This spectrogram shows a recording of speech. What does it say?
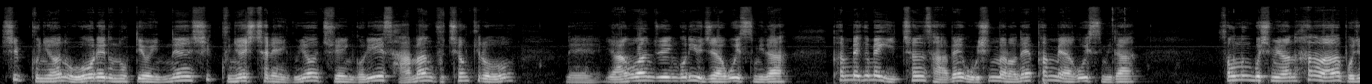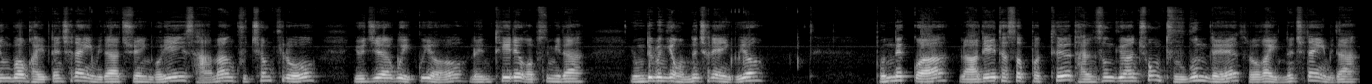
19년 5월에 등록되어 있는 19년식 차량이고요. 주행거리 49,000km, 네, 양호한 주행거리 유지하고 있습니다. 판매 금액 2,450만 원에 판매하고 있습니다. 성능 보시면 한화 보증보험 가입된 차량입니다. 주행거리 49,000km 유지하고 있고요. 렌트 이력 없습니다. 용도 변경 없는 차량이고요. 본넷과 라디에이터 서포트 단순 교환 총 두 군데 들어가 있는 차량입니다.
